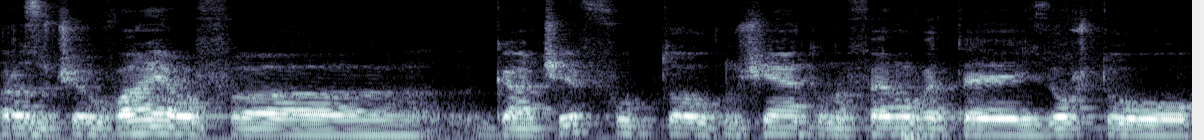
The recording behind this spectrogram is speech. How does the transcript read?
разочарование в а, Ганчев от отношението на феновете, изобщо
